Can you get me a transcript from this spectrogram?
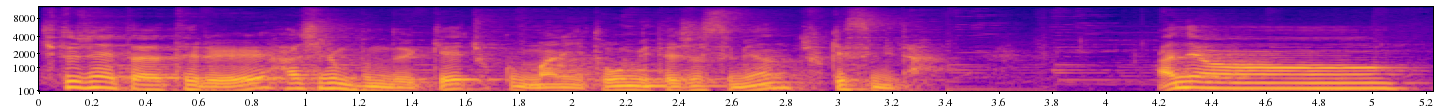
키토제닉 다이어트를 하시는 분들께 조금 많이 도움이 되셨으면 좋겠습니다. 안녕!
